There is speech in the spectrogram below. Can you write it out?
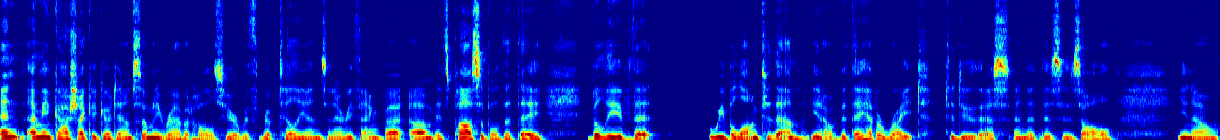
and I mean, gosh, I could go down so many rabbit holes here with reptilians and everything, but um, it's possible that they believe that we belong to them, you know, that they have a right to do this and that this is all, you know,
